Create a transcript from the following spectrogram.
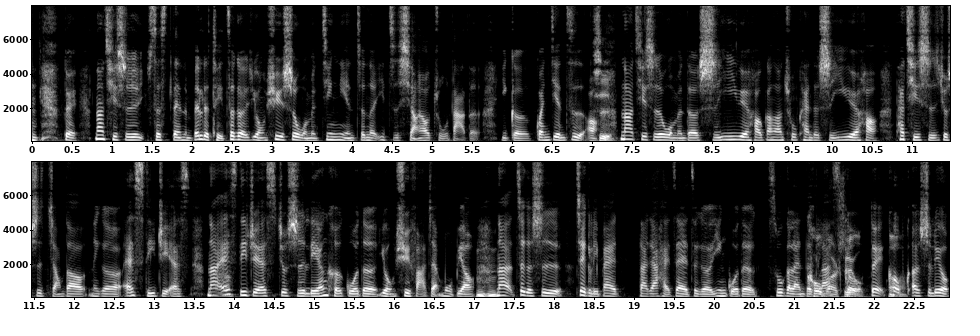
对，那其实 sustainability 这个永续是我们今年真的一直想要主打的一个关键字啊。是那其实我们的十一月号刚刚出刊的十一月号，它其实就是讲到那个 SDGs，那啊 SDGs 就是联合国的永续发展目标。嗯那这个是这个礼拜。大家还在这个英国的苏格兰的 Glasgow，对嗯 COP 二十六，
